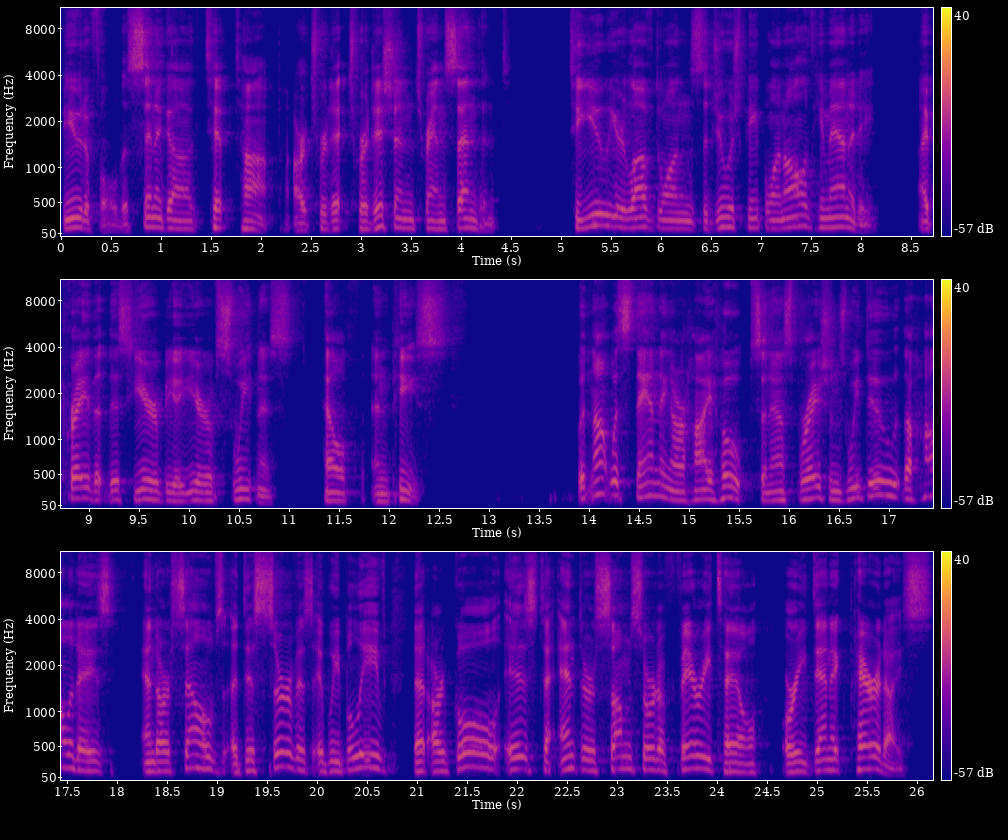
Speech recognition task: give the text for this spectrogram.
beautiful, the synagogue tip top, our trad- tradition transcendent. To you, your loved ones, the Jewish people, and all of humanity, I pray that this year be a year of sweetness, health, and peace. But notwithstanding our high hopes and aspirations, we do the holidays and ourselves a disservice if we believe that our goal is to enter some sort of fairy tale or Edenic paradise.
